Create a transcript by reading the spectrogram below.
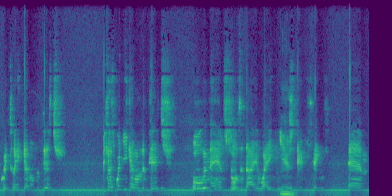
quickly and get on the pitch. Because when you get on the pitch, all the nerves sort of die away and you just do your thing. Um,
